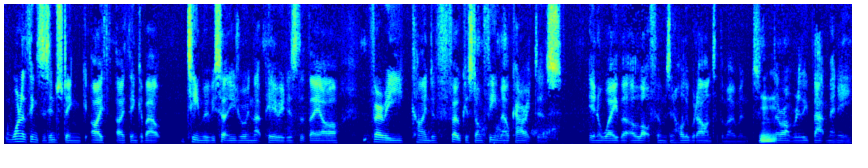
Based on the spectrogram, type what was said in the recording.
one of the things that's interesting I I think about teen movies certainly during that period is that they are very kind of focused on female characters in a way that a lot of films in Hollywood aren't at the moment. Mm. There aren't really that many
